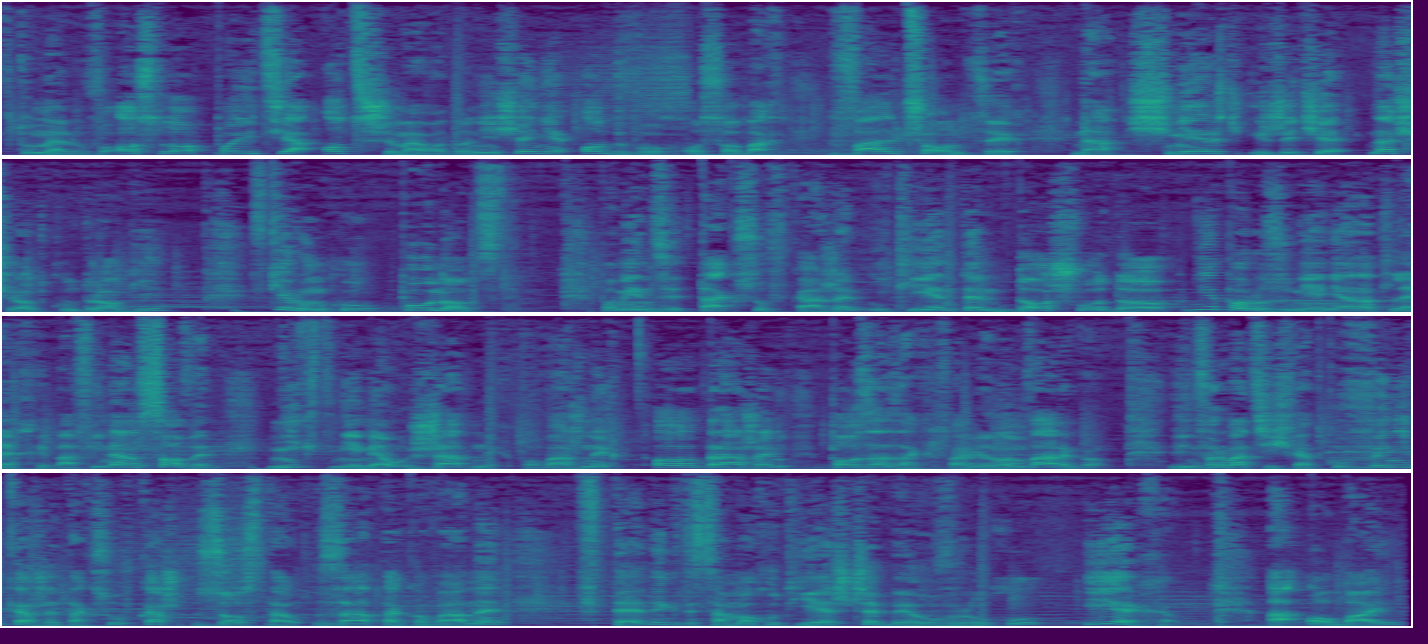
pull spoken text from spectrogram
w tunelu w Oslo policja otrzymała doniesienie o dwóch osobach walczących na śmierć i życie na środku drogi w kierunku północnym. Pomiędzy taksówkarzem i klientem doszło do nieporozumienia na tle chyba finansowym. Nikt nie miał żadnych poważnych obrażeń poza zakrwawioną wargą. Z informacji świadków wynika, że taksówkarz został zaatakowany wtedy, gdy samochód jeszcze był w ruchu i jechał, a obaj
